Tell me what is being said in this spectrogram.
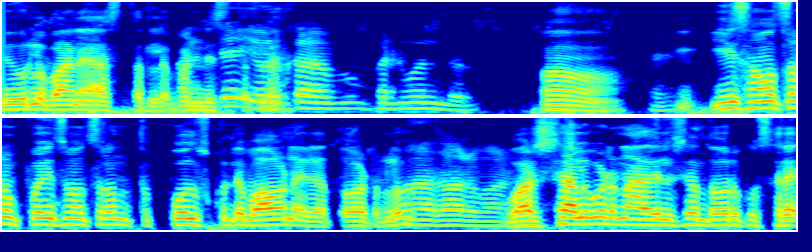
మీ ఊర్లో బాగానే వేస్తారులే పండిస్తారు ఈ సంవత్సరం పోయిన సంవత్సరం పోల్చుకుంటే బాగున్నాయి కదా తోటలు? వర్షాలు కూడా నాకు తెలిసినంత వరకు సరే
